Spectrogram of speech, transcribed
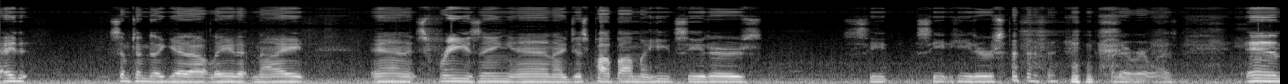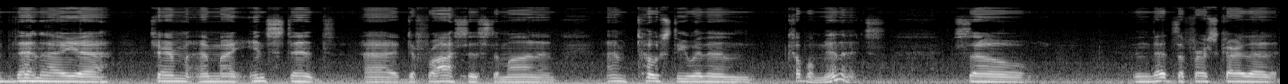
I sometimes I get out late at night and it's freezing and I just pop on my heat seaters, seat seat heaters, whatever it was, and then I uh, turn my, my instant uh, defrost system on and I'm toasty within a couple minutes. So, and that's the first car that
